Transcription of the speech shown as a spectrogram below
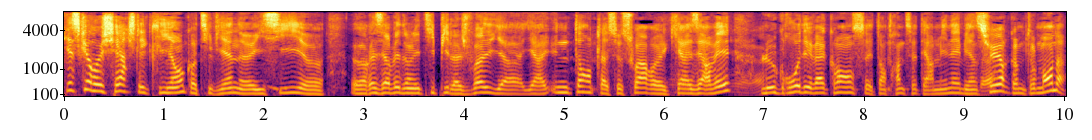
Qu'est-ce que recherchent les clients quand ils viennent euh, ici euh, euh, réserver dans les tipis? Là, je vois, il y a, il y a une tente là ce soir qui est réservée. Voilà. Le gros des vacances est en train de se terminer, bien Ça. sûr, comme tout le monde.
